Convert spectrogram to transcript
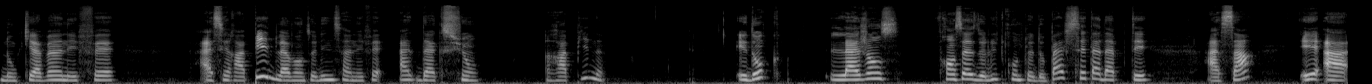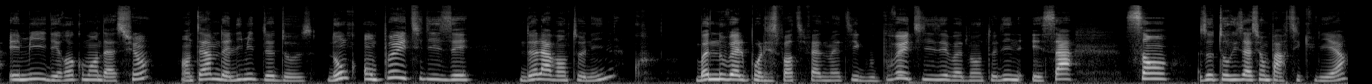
donc qui avaient un effet assez rapide. La ventoline, c'est un effet d'action rapide. Et donc, l'Agence française de lutte contre le dopage s'est adaptée à ça et a émis des recommandations en termes de limite de dose. Donc on peut utiliser de la ventoline. Bonne nouvelle pour les sportifs asthmatiques, vous pouvez utiliser votre ventoline et ça sans autorisation particulière.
